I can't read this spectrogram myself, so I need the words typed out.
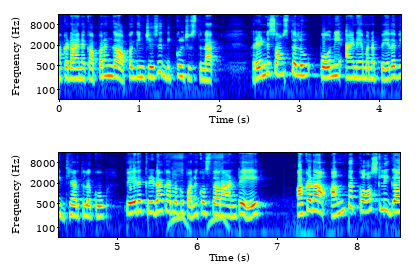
అక్కడ ఆయనకు అపరంగా అప్పగించేసి దిక్కులు చూస్తున్నారు. రెండు సంస్థలు పోనీ ఆయన ఏమైనా పేద విద్యార్థులకు పేద క్రీడాకారులకు పనికొస్తారా అంటే అక్కడ అంత కాస్ట్లీగా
